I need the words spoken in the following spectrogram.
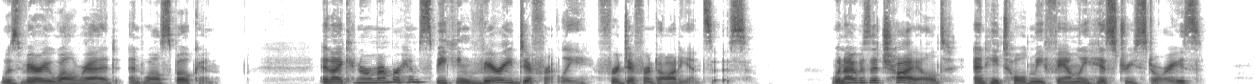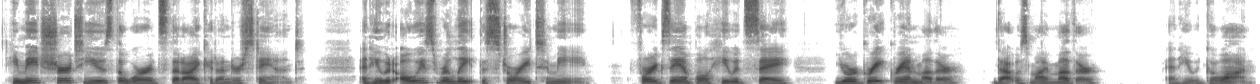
was very well read and well spoken. And I can remember him speaking very differently for different audiences. When I was a child and he told me family history stories, he made sure to use the words that I could understand, and he would always relate the story to me for example, he would say, Your great grandmother, that was my mother, and he would go on.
